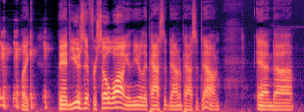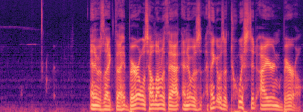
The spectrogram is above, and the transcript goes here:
like they had used it for so long, and you know they passed it down and passed it down, and uh, and it was like the barrel was held on with that, and it was I think it was a twisted iron barrel.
